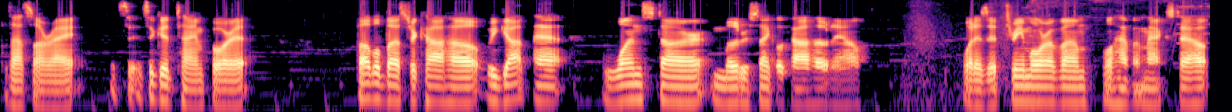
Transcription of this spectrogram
But that's alright. It's, it's a good time for it. Bubble Buster Kaho, we got that one star motorcycle Kaho now what is it, three more of them. We'll have it maxed out.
